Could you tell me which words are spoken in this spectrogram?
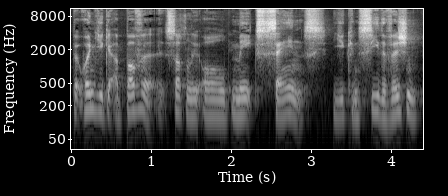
But when you get above it, it suddenly all makes sense. You can see the vision.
